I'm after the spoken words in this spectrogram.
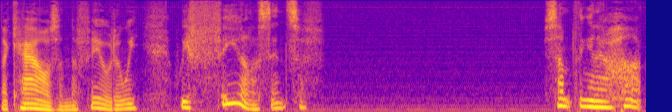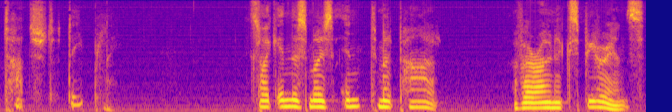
the cows in the field, and we, we feel a sense of something in our heart touched deeply. It's like in this most intimate part of our own experience,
